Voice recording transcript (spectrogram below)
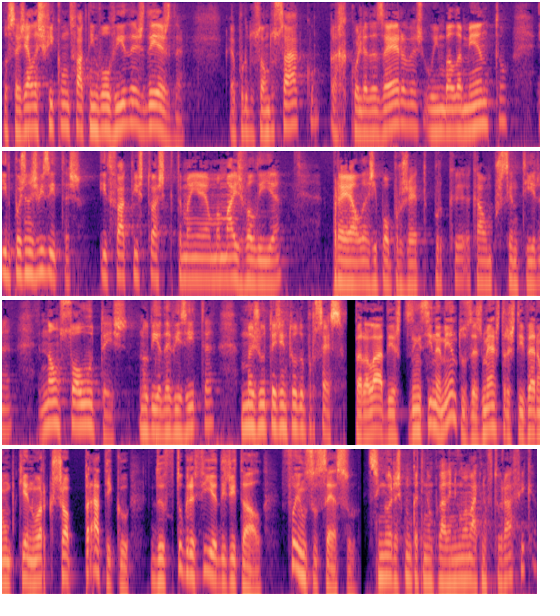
ou seja, elas ficam de facto envolvidas desde a produção do saco, a recolha das ervas, o embalamento e depois nas visitas. E de facto isto acho que também é uma mais-valia para elas e para o projeto, porque acabam por sentir não só úteis no dia da visita, mas úteis em todo o processo. Para lá destes ensinamentos, as mestras tiveram um pequeno workshop prático de fotografia digital. Foi um sucesso. Senhoras que nunca tinham pegado em nenhuma máquina fotográfica,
